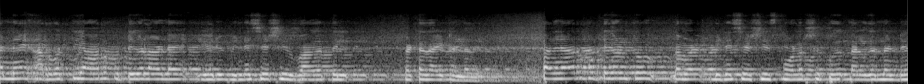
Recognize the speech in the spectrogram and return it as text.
തന്നെ അറുപത്തിയാറ് കുട്ടികളാണ് ഈ ഒരു ഭിന്നശേഷി വിഭാഗത്തിൽ പെട്ടതായിട്ടുള്ളത്. പതിനാറ് കുട്ടികൾക്കും നമ്മൾ ഭിന്നശേഷി സ്കോളർഷിപ്പ് നൽകുന്നുണ്ട്.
